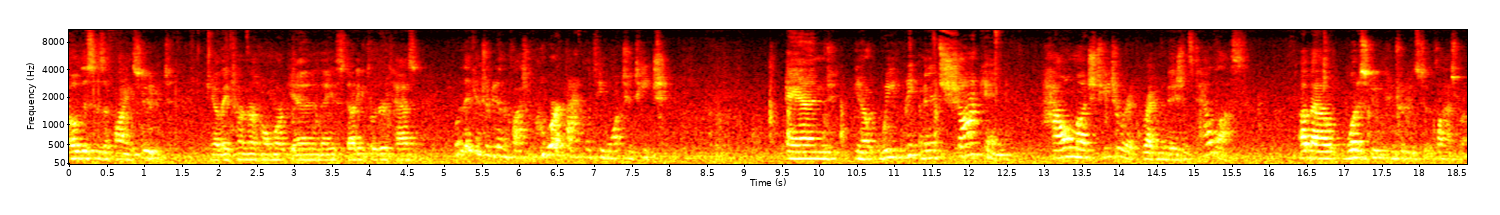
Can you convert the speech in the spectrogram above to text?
oh, this is a fine student. You know, they turn their homework in and they study for their test. What do they contribute in the classroom? Who our faculty want to teach? And, you know, we, we I mean, it's shocking how much teacher rec- recommendations tell us about what a student contributes to the classroom.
